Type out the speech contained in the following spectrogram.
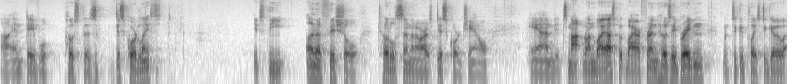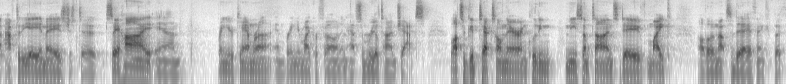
Uh, and Dave will post the Discord links. It's the unofficial Total Seminars Discord channel. And it's not run by us, but by our friend Jose Braden. But it's a good place to go after the AMAs just to say hi and bring your camera and bring your microphone and have some real time chats. Lots of good techs on there, including me sometimes, Dave, Mike, although not today, I think. But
